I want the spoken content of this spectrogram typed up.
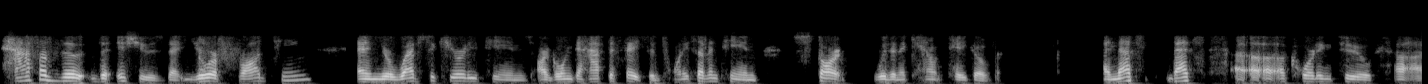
Half of the, the issues that your fraud team and your web security teams are going to have to face in 2017 start with an account takeover. And that's that's uh, uh, uh, according to uh,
